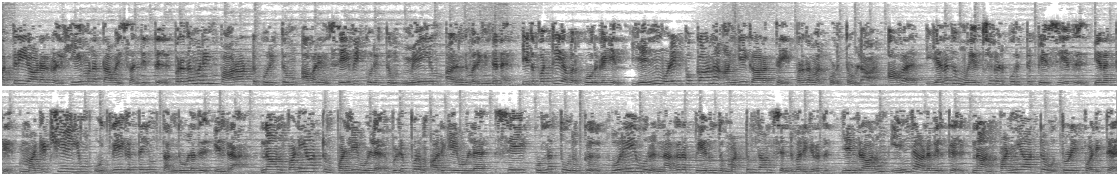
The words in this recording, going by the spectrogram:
பத்திரிகையாளர்கள் ஹேமலதாவை சந்தித்து பிரதமர் பிரதமரின் பாராட்டு குறித்தும் அவரின் சேவை குறித்தும் மேலும் அறிந்து வருகின்றனர். இது பற்றி அவர் கூறுகையில் என் உழைப்புக்கான அங்கீகாரத்தை பிரதமர் கொடுத்துள்ளார். அவர் எனது முயற்சிகள் குறித்து பேசியது எனக்கு மகிழ்ச்சியையும் உத்வேகத்தையும் தந்துள்ளது என்றார். நான் பணியாற்றும் பள்ளி உள்ள விழுப்புரம் அருகே உள்ள சே. குன்னத்தூருக்கு ஒரே ஒரு நகர பேருந்து மட்டும்தான் சென்று வருகிறது. என்றாலும் இந்த அளவிற்கு நான் பணியாற்ற ஒத்துழைப்பு அளித்த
